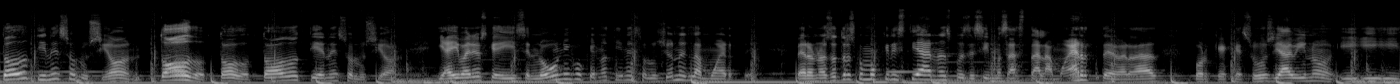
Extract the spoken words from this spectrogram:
Todo tiene solución, todo, todo, todo tiene solución. Y hay varios que dicen, lo único que no tiene solución es la muerte. Pero nosotros como cristianos pues decimos hasta la muerte, ¿verdad? Porque Jesús ya vino y,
